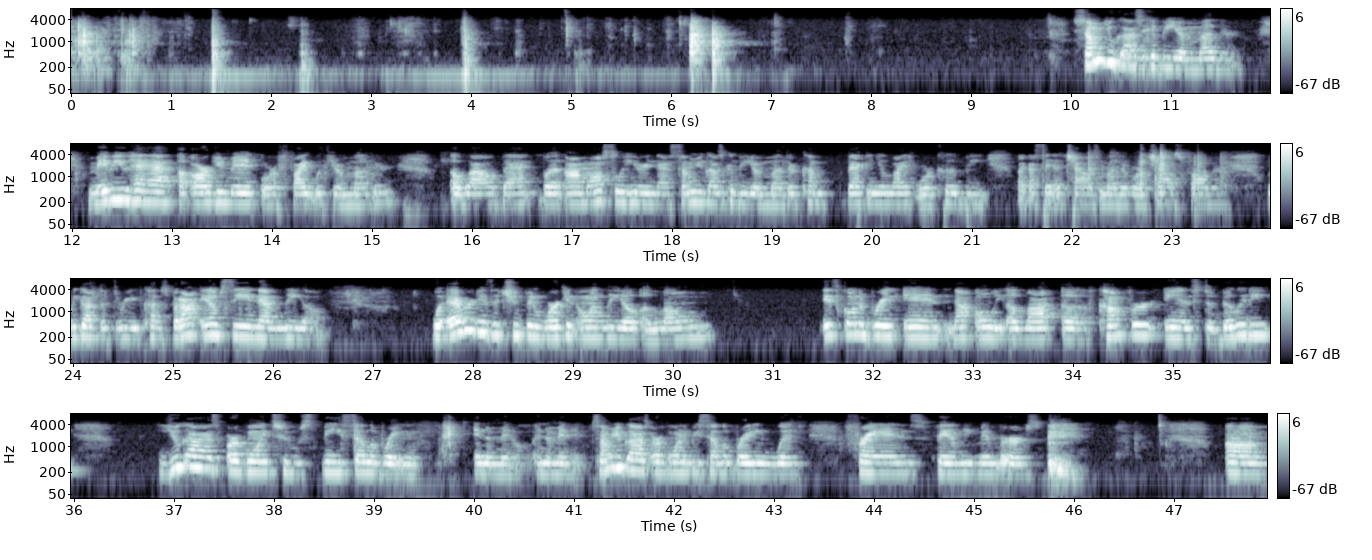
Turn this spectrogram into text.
Some of you guys, it could be your mother. Maybe you had an argument or a fight with your mother a while back, but I'm also hearing that some of you guys could be your mother come back in your life, or could be, like I said, a child's mother or a child's father. We got the three of cups, but I am seeing that Leo. Whatever it is that you've been working on, Leo, alone, it's going to bring in not only a lot of comfort and stability. You guys are going to be celebrating in the middle, in a minute. Some of you guys are going to be celebrating with friends, family members. um,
